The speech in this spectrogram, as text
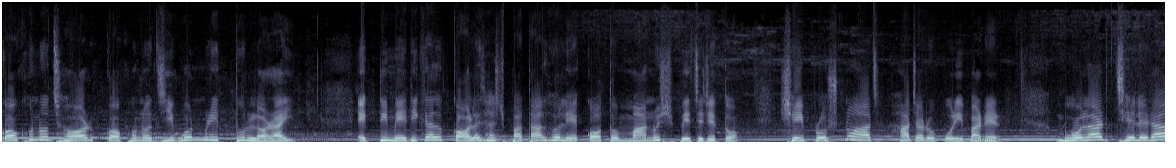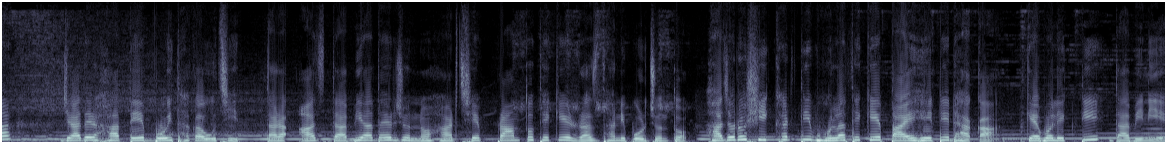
কখনো ঝড়, কখনো জীবন মৃত্যুর লড়াই। একটি মেডিকেল কলেজ হাসপাতাল হলে কত মানুষ বেঁচে যেত? সেই প্রশ্ন আজ হাজারো পরিবারের। ভোলার ছেলেরা যাদের হাতে বই থাকা উচিত, তারা আজ দাবি আদায়ের জন্য হাঁটছে প্রান্ত থেকে রাজধানী পর্যন্ত। হাজারো শিক্ষার্থী ভোলা থেকে পায়ে হেঁটে ঢাকা, কেবল একটি দাবি নিয়ে।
